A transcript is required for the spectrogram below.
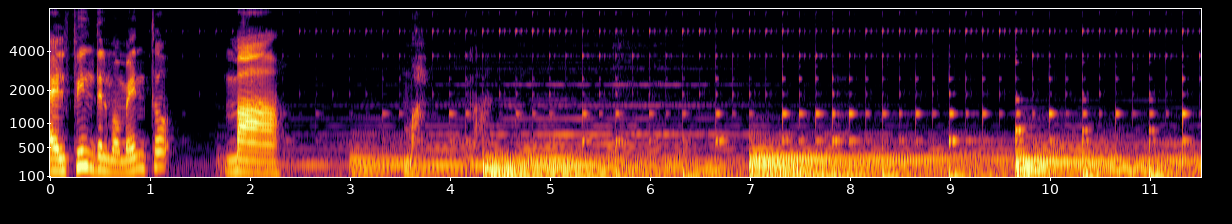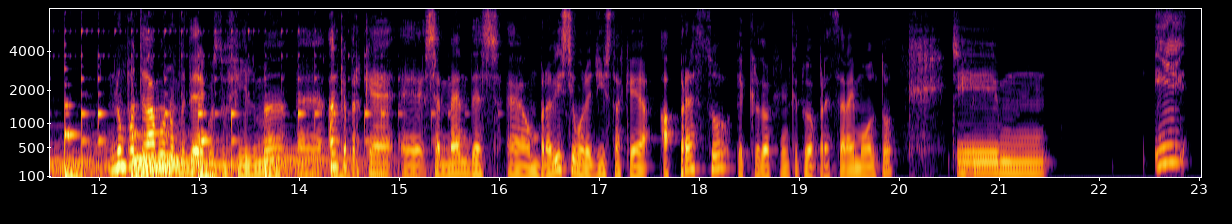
è il film del momento, ma... Ma... ma... Non potevamo non vedere questo film, eh, anche perché eh, Sam Mendes è un bravissimo regista che apprezzo e credo che anche tu apprezzerai molto. Sì. Ehm, E,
